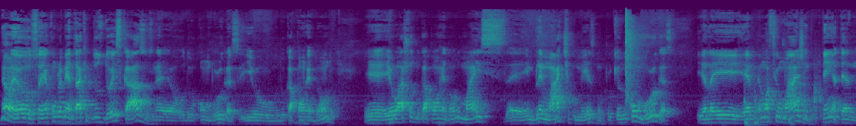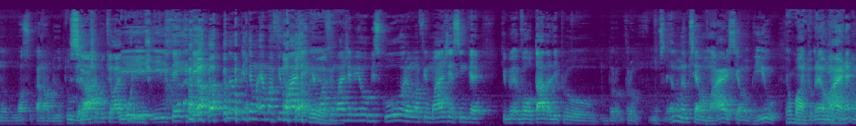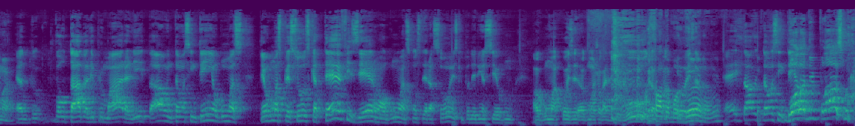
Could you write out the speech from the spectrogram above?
Não, eu só ia complementar que dos dois casos, né, o do Comburgas e o do Capão Redondo, eh, eu acho o do Capão Redondo mais eh, emblemático mesmo, porque o do Comburgas, ela é, é uma filmagem, tem até no nosso canal do YouTube Você lá. acha porque lá é e, político. e tem, e tem- não, porque tem uma, é uma filmagem, é uma É. filmagem meio obscura, uma filmagem assim que é, que é voltada ali pro, pro, pro- não sei, eu não lembro se é um mar, se é um rio, É o mar. muito grande, é o mar, né? É o mar. é do- voltado ali pro mar ali e tal. Então, assim, tem algumas, tem algumas pessoas que até fizeram algumas considerações que poderiam ser algum, alguma coisa, alguma jogada de luz, Fada alguma coisa. Morgana, né? É, e tal. Então, assim, tem... Bola de plasma!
